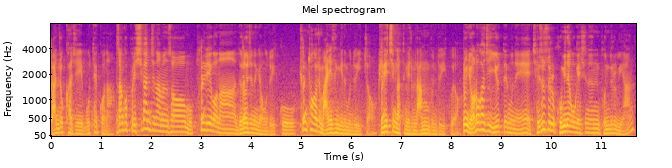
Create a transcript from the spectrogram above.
만족하지 못했거나 쌍꺼풀이 시간 지나면서 뭐 풀리거나 늘어지는 경우도 있고 흉터가 좀 많이 생기는 분도 있죠 비대칭 같은 게 좀 남은 분도 있고요 그런 여러 가지 이유 때문에 재수술을 고민하고 계시는 분들을 위한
